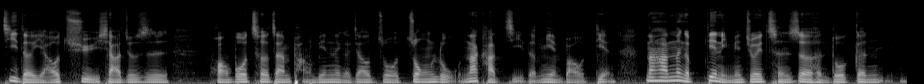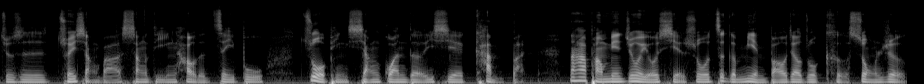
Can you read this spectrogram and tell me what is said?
记得也要去一下，就是黄波车站旁边那个叫做中路纳卡吉的面包店。那它那个店里面就会陈设很多跟就是吹响吧上帝音号的这一部作品相关的一些看板。那它旁边就会有写说这个面包叫做可颂热。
